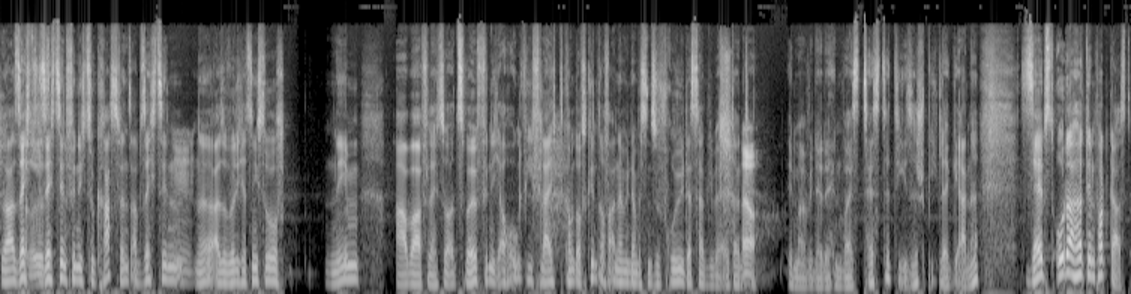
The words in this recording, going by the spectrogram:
Ja, 16, also, 16 finde ich zu krass, wenn es ab 16, mhm. ne, also würde ich jetzt nicht so nehmen, aber vielleicht so 12 finde ich auch irgendwie, vielleicht kommt aufs Kind drauf an, dann wieder ein bisschen zu früh, deshalb, liebe Eltern, ja. immer wieder der Hinweis, testet diese Spiele gerne selbst oder hört den Podcast.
